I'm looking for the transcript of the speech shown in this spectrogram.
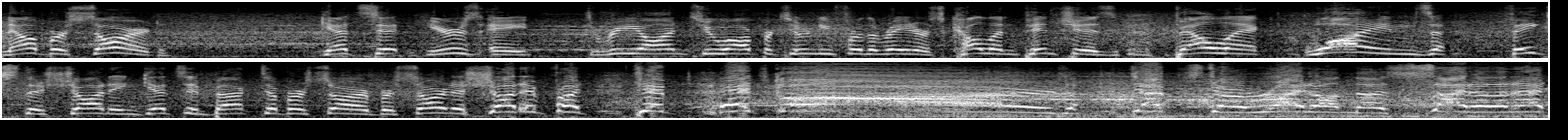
Now Broussard gets it. Here's a three on two opportunity for the Raiders. Cullen pinches. Bellick winds, fakes the shot, and gets it back to Broussard. Broussard a shot in front. Tipped and scores! Dempster right on the side of the net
